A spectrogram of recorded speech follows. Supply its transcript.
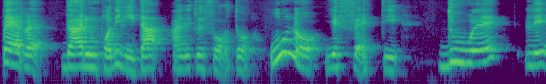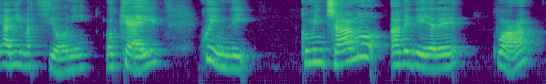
per dare un po' di vita alle tue foto. Uno, gli effetti, due, le animazioni, ok? Quindi cominciamo a vedere qua.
